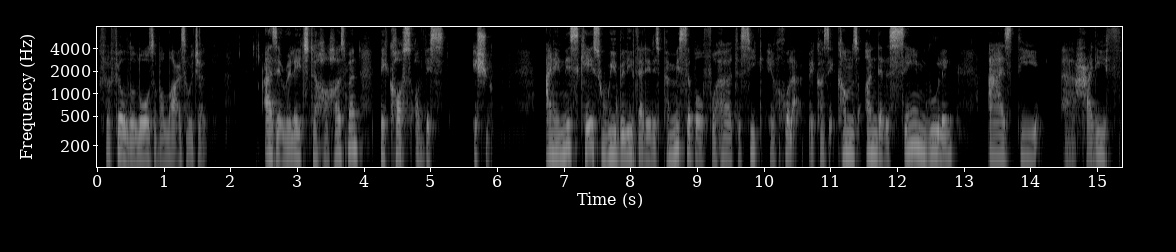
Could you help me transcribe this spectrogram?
fulfill the laws of Allah as it relates to her husband because of this issue. And in this case, we believe that it is permissible for her to seek a khula because it comes under the same ruling as the uh, hadith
